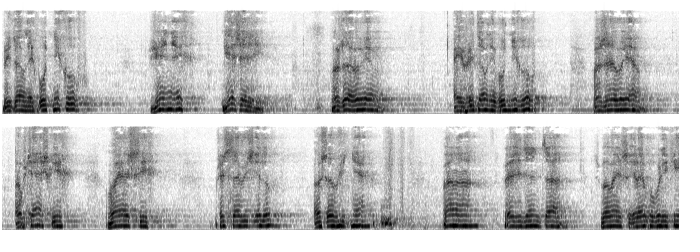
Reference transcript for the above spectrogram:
притомных путников сильных десятей. Поздравляем и притомных путников поздравляем общанских, вояцких predstaviteľov, osobitne pána prezidenta Slovenskej republiky,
